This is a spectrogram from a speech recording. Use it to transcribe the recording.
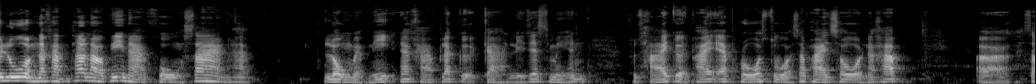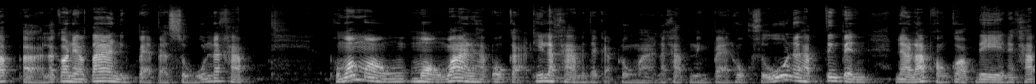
ยรวมนะครับถ้าเราพิจารณาโครงสร้างนะครับลงแบบนี้นะครับ และเกิดการ retracement สุดท้ายเกิด price approach ตัว supply zone นะครับซับแล้วก็แนวต้าน 1880 นะครับ ผมว่ามองมองว่านะครับโอกาสที่ราคามันจะกลับลงมานะครับ1860นะครับซึ่งเป็นแนวรับของกรอบเดย์นะครับ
